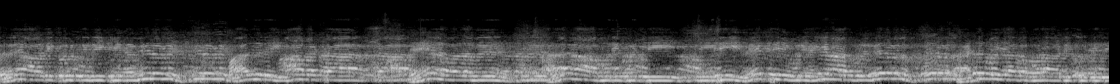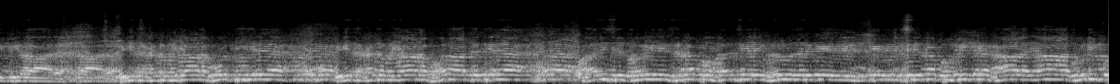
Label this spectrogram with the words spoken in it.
விளையாடிக் கொண்டிருக்கிற வீரர்கள் மதுரை மாவட்டம் மேலவளவு அழகாபுரிப்பட்டி ஸ்ரீ வேட்டை ஒளி ஐயனார்புரி வீரர்களும் கடுமையாக போராடி கொண்டிருக்கிறார். இந்த கடுமையான போட்டியில இந்த கடுமையான போராட்டத்தில பரிசு தொகையை சிறப்பு பரிசுகளை பெறுவதற்கு சிறப்பு மிக்க காலையா துடிப்பு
